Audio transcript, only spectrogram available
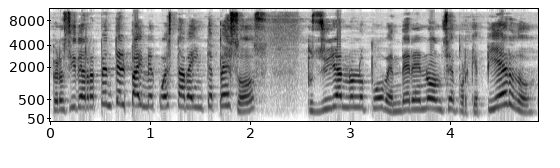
Pero si de repente el pay me cuesta 20 pesos, pues yo ya no lo puedo vender en 11 porque pierdo.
